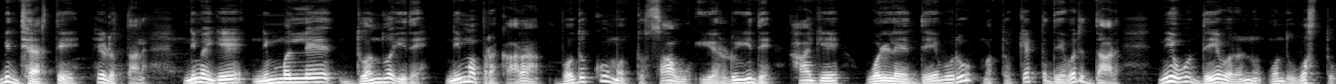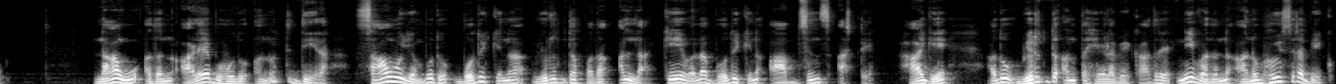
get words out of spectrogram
ವಿದ್ಯಾರ್ಥಿ ಹೇಳುತ್ತಾನೆ, ನಿಮಗೆ ನಿಮ್ಮಲ್ಲೇ ದ್ವಂದ್ವ ಇದೆ. ನಿಮ್ಮ ಪ್ರಕಾರ ಬದುಕು ಮತ್ತು ಸಾವು ಎರಡೂ ಇದೆ. ಹಾಗೆ ಒಳ್ಳೆಯ ದೇವರು ಮತ್ತು ಕೆಟ್ಟ ದೇವರಿದ್ದಾರೆ. ನೀವು ದೇವರನ್ನು ಒಂದು ವಸ್ತು, ನಾವು ಅದನ್ನು ಅಳೆಯಬಹುದು ಅನ್ನುತ್ತಿದ್ದೀರಾ? ಸಾವು ಎಂಬುದು ಬದುಕಿನ ವಿರುದ್ಧ ಪದ ಅಲ್ಲ, ಕೇವಲ ಬದುಕಿನ ಆಬ್ಸೆನ್ಸ್ ಅಷ್ಟೇ. ಹಾಗೆ ಅದು ವಿರುದ್ಧ ಅಂತ ಹೇಳಬೇಕಾದರೆ ನೀವು ಅದನ್ನು ಅನುಭವಿಸಿರಬೇಕು.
